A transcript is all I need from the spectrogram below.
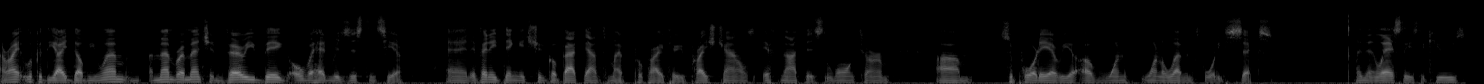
All right. Look at the IWM. Remember, I mentioned very big overhead resistance here. And if anything, it should go back down to my proprietary price channels. If not, this long-term um, support area of 1, 111.46. And then lastly is the Qs.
